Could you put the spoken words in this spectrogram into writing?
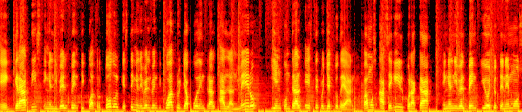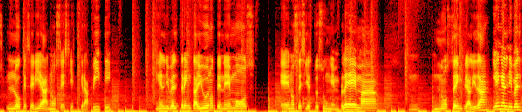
eh, gratis en el nivel 24. Todo el que esté en el nivel 24 ya puede entrar al almero y encontrar este proyecto de arma. Vamos a seguir por acá. En el nivel 28 tenemos lo que sería, no sé si es graffiti. En el nivel 31 tenemos, eh, no sé si esto es un emblema no sé en realidad. Y en el nivel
